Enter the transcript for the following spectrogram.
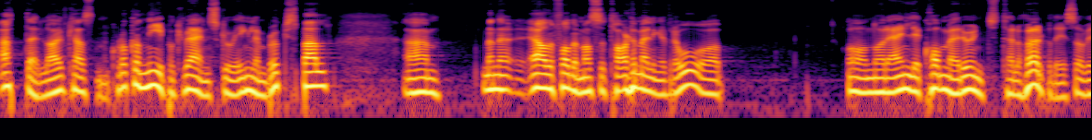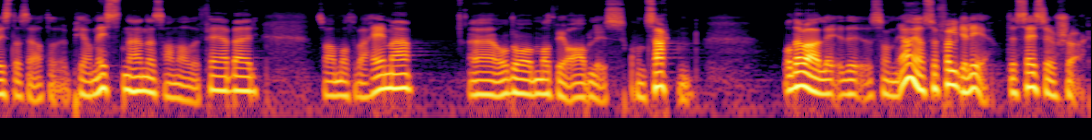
etter livecasten, klokka ni på kvelden, skulle England Brooks spille. Um, men jeg, jeg hadde fått en masse talemeldinger fra henne, og, og når jeg endelig kom meg rundt til å høre på dem, så viste det seg at pianisten hennes han hadde feber, så han måtte være hjemme. Uh, og da måtte vi avlyse konserten. Og det var litt sånn Ja, ja, selvfølgelig. Det sier seg jo sjøl.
